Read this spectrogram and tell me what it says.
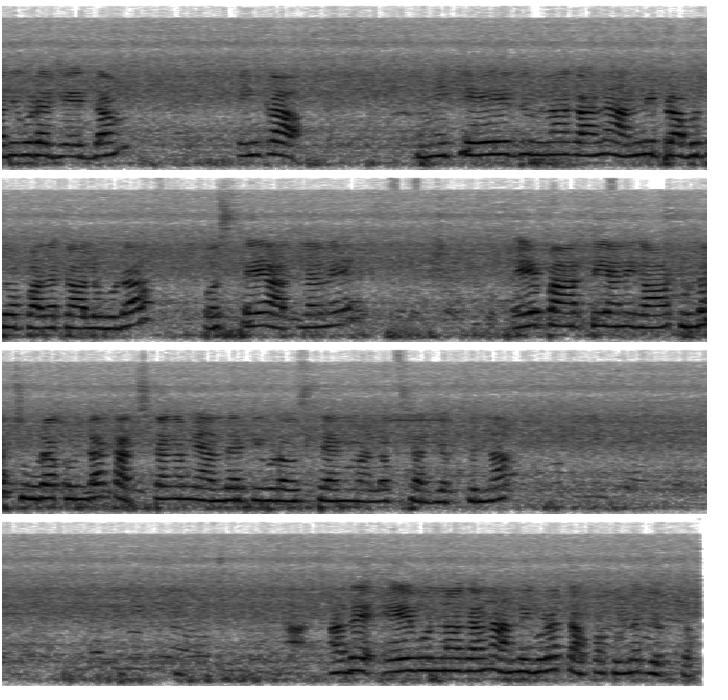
అది కూడా చేద్దాం. ఇంకా మీకు ఏది ఉన్నా కానీ అన్ని ప్రభుత్వ పథకాలు కూడా వస్తే అట్లనే ఏ పార్టీ అని కాకుండా చూడకుండా ఖచ్చితంగా మీ అందరికీ కూడా వస్తాయని మళ్ళీ ఒకసారి చెప్తున్నా. అదే ఏ ఉన్నా కానీ అన్ని కూడా తప్పకుండా చెప్తాం.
